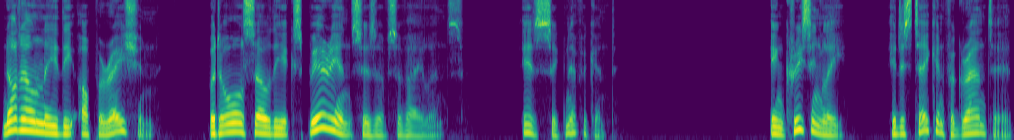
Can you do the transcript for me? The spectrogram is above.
not only the operation, but also the experiences of surveillance, is significant. Increasingly, it is taken for granted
